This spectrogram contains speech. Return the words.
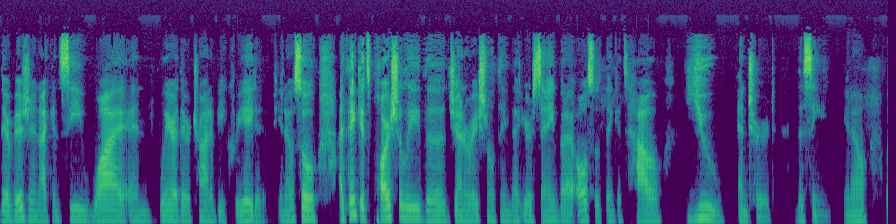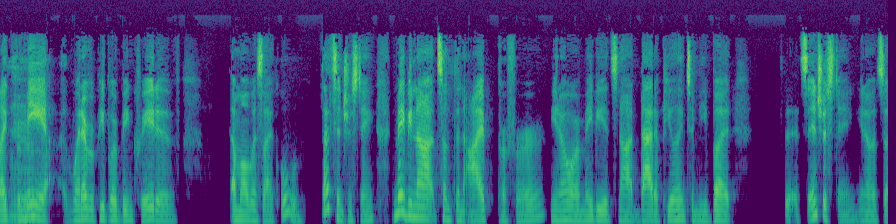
their vision i can see why and where they're trying to be creative you know so i think it's partially the generational thing that you're saying but i also think it's how you entered the scene you know like for yeah. me whenever people are being creative i'm always like oh that's interesting. Maybe not something i prefer you know or maybe it's not that appealing to me but it's interesting you know it's a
